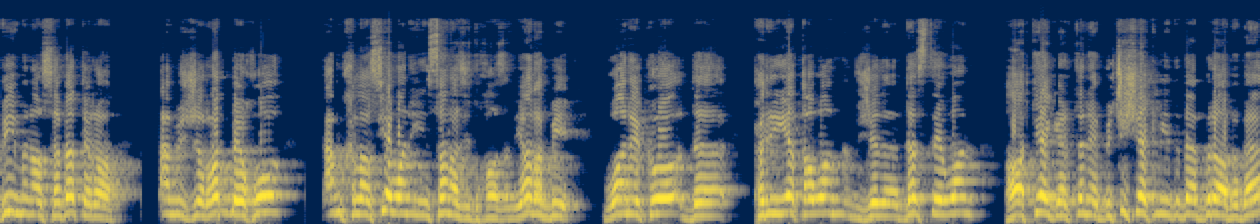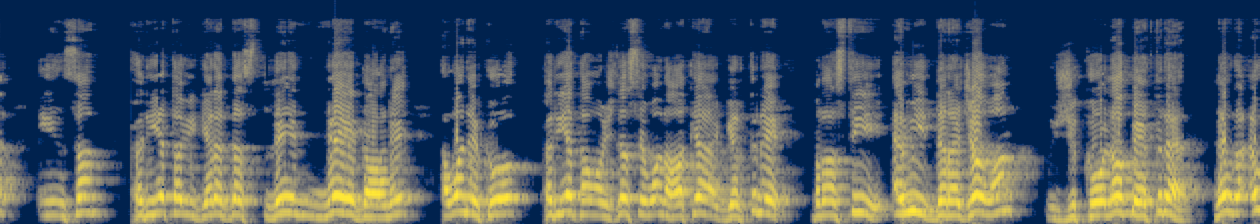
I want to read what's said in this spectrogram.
بی مناسبت را. ام رب خو ام خلاصی وان انسان ازی دخوازن. یا ربی وانه کو د حریت وان دست وان هاتیه گرتنه به چی شکلی ده برا به انسان حریت وی گره دست لین نه دانه اوانه دست وان هاتیه گرتنه براستی اوی درجه وان جکولا بهتره. لورا او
